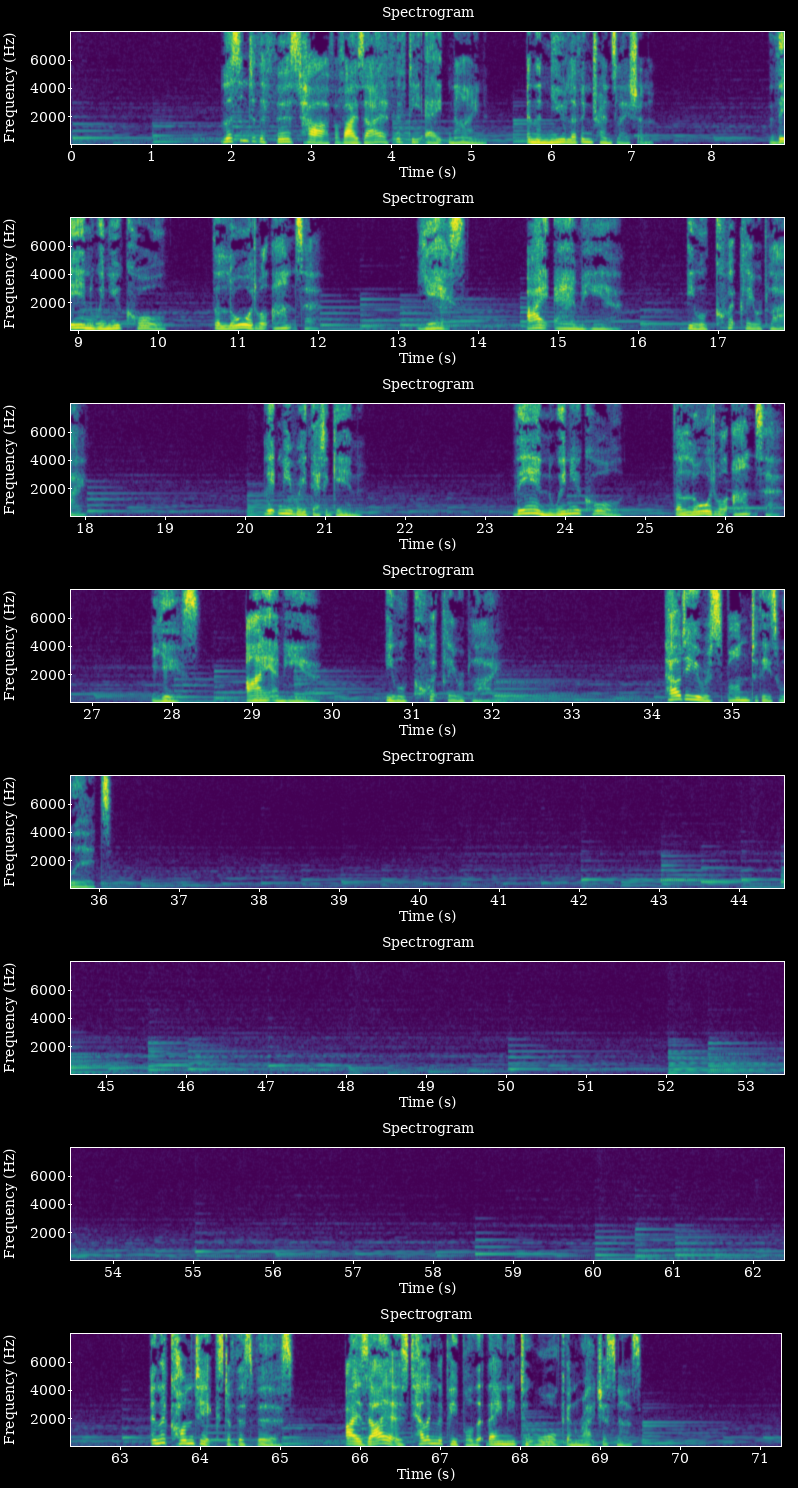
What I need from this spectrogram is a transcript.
Listen to the first half of Isaiah 58 9 in the New Living Translation. Then, when you call, the Lord will answer, Yes, I am here. He will quickly reply. Let me read that again. Then, when you call, the Lord will answer, Yes, I am here. He will quickly reply. How do you respond to these words? In the context of this verse, Isaiah is telling the people that they need to walk in righteousness.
